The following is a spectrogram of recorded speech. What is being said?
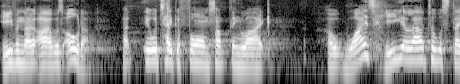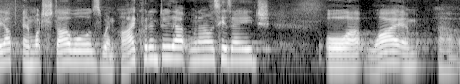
even though I was older, uh, it would take a form something like, oh, why is he allowed to stay up and watch Star Wars when I couldn't do that when I was his age? Or why, am, uh,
